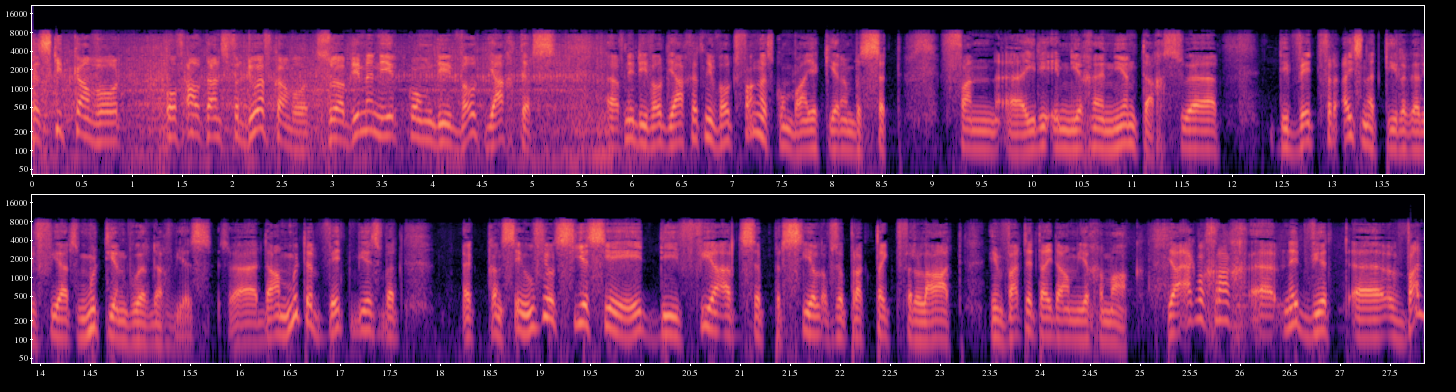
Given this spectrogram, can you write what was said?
geskiet kan word of altans verdoof kan word. So op dié manier kom die wildjagters of nie die wildjagters nie, wildvangers kom baie keer in besit van uh hierdie M99. So uh, die wet vereis natuurlik dat die veearts moet teenwoordig wees. So uh, daar moet 'n wet wees wat ek kan sê hoeveel CC het die veearts se perseel of sy praktyk verlaat en wat het hy daarmee gemaak? Ja, ek wil graag uh, net weet uh, wat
